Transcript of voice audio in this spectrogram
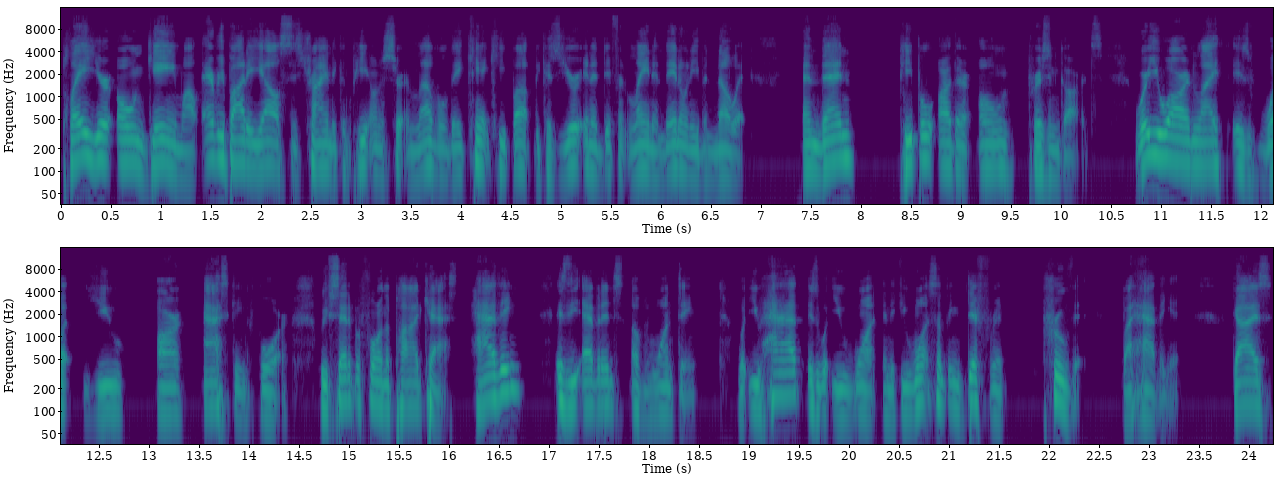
play your own game while everybody else is trying to compete on a certain level. They can't keep up because you're in a different lane and they don't even know it. And then people are their own prison guards. Where you are in life is what you are asking for. We've said it before on the podcast. Having is the evidence of wanting. What you have is what you want. And if you want something different, prove it by having it. Guys,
